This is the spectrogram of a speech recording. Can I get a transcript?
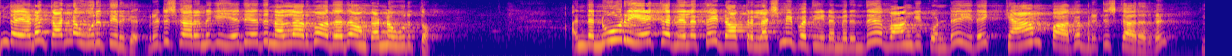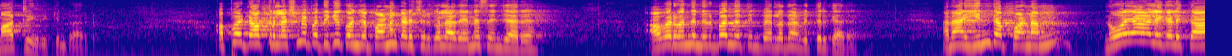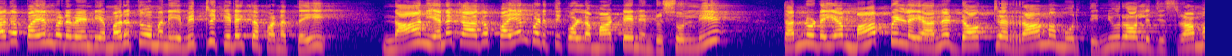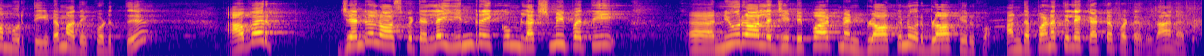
இந்த இடம் கண்ணை உறுத்திருக்கு பிரிட்டிஷ்காரனுக்கு எது எது நல்லா இருக்கோ அதை அது அவன் கண்ணை உறுத்தும். அந்த நூறு ஏக்கர் நிலத்தை டாக்டர் லக்ஷ்மிபதியிடமிருந்து வாங்கி கொண்டு இதை கேம்பாக பிரிட்டிஷ்காரர்கள் மாற்றி இருக்கின்றார்கள். அப்போ டாக்டர் லக்ஷ்மிபதிக்கு கொஞ்சம் பணம் கிடச்சிருக்கோல்ல அதை என்ன செஞ்சார்? அவர் வந்து நிர்பந்தத்தின் பேரில் தான் விற்றுருக்காரு ஆனால் இந்த பணம் நோயாளிகளுக்காக பயன்பட வேண்டிய மருத்துவமனையை விற்று கிடைத்த பணத்தை நான் எனக்காக பயன்படுத்தி கொள்ள மாட்டேன் என்று சொல்லி தன்னுடைய மாப்பிள்ளையான டாக்டர் ராமமூர்த்தி நியூராலஜிஸ்ட் ராமமூர்த்தியிடம் அதை கொடுத்து அவர் ஜென்ரல் ஹாஸ்பிட்டலில் இன்றைக்கும் லக்ஷ்மிபதி நியூராலஜி டிபார்ட்மெண்ட் பிளாக்னு ஒரு பிளாக் இருக்கும். அந்த பணத்திலே கட்டப்பட்டது தான் அது.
